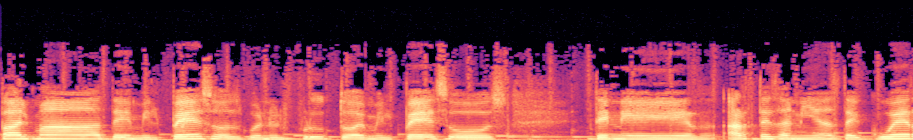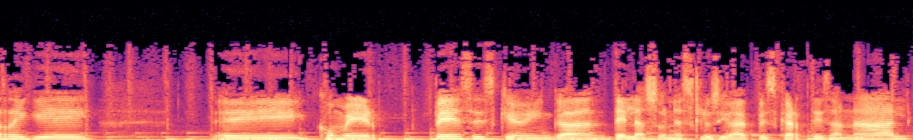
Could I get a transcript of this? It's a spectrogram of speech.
palmas de mil pesos, bueno, el fruto de mil pesos, tener artesanías de guerregue, eh, comer peces que vengan de la zona exclusiva de pesca artesanal,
